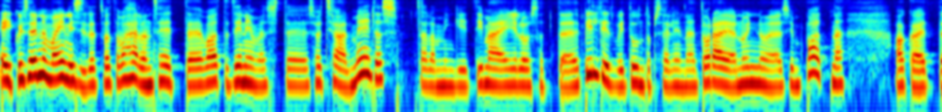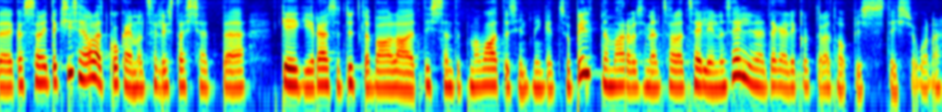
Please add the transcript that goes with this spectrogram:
ei, kui sa enne mainisid, et vaata, vahel on see, et vaatad inimest eh, sotsiaalmeedias, tal on mingid imeilusad eh, pildid või tundub selline tore ja nunnu ja sümpaatne. aga et eh, kas sa näiteks ise oled kogenud sellist asja, et keegi reaalselt ütleb a la, et issand, et ma vaatasin mingeid su pilte, ma arvasin, et sa oled selline, selline, tegelikult oled hoopis teistsugune.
